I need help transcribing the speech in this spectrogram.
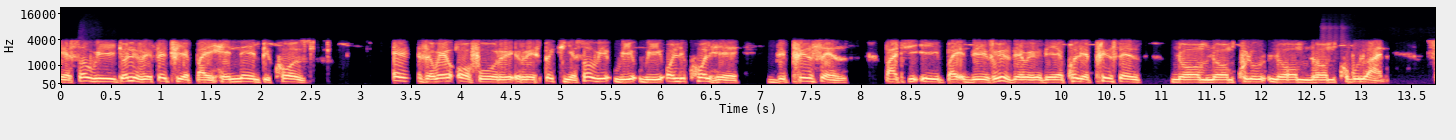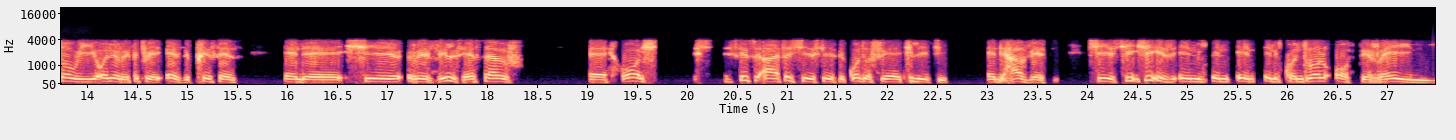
Yeah, so we don't refer to her by her name because as a way of respecting her. So we, we, we only call her the princess. But by the Zulus, they, they call her princess Nom Nom Kulu, Nom Nom Kubulwan. So we only refer to her as the princess, and uh, she reveals herself. Uh, or she, since I said she, she is the god of fertility and harvest, she she, she is in, in, in, in control of the rain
